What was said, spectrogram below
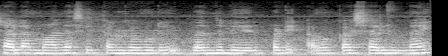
చాలా మానసికంగా కూడా ఇబ్బందులు ఏర్పడే అవకాశాలు ఉన్నాయి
